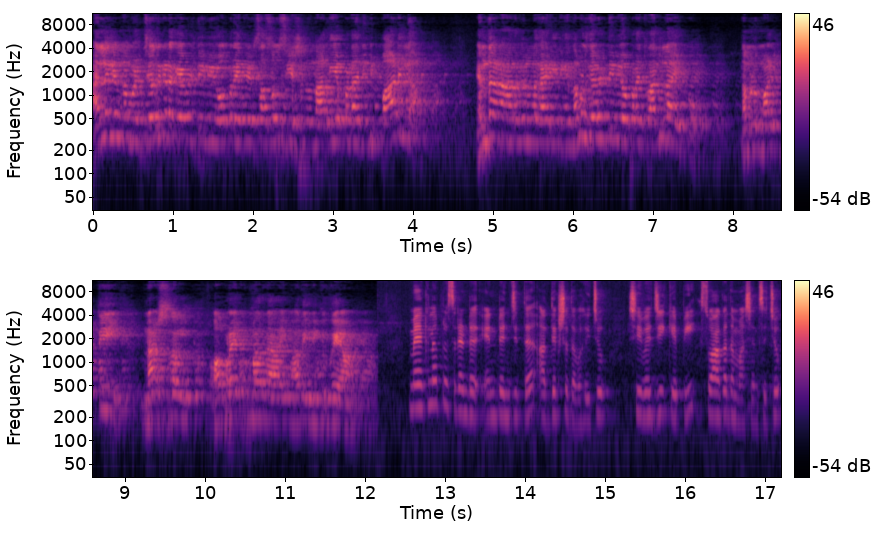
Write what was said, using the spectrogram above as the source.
അല്ലെങ്കിൽ നമ്മൾ ചെറുകിട cable T V operators association എന്ന് അറിയപ്പെടാൻ ഇനി പാടില്ല. എന്താണ് അറിവുള്ള കാര്യം? നമ്മൾ കേബിൾ ടി വി ഓപ്പറേറ്റർ അല്ല ഇപ്പോ നമ്മൾ മൾട്ടി നാഷണൽ ഓപ്പറേറ്റർമാരായി മാറിയിരിക്കുകയാണ്. മേഖലാ പ്രസിഡന്റ് എൻ. രഞ്ജിത്ത് അധ്യക്ഷത വഹിച്ചു. ശിവജി കെ പി സ്വാഗതം ആശംസിച്ചു.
